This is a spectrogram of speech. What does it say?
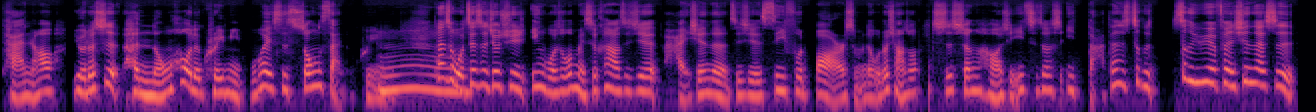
弹，然后有的是很浓厚的 creamy，不会是松散的 creamy。嗯。但是我这次就去英国的时候，我每次看到这些海鲜的这些 seafood bar 什么的，我都想说吃生蚝，而且一吃都是一打。但是这个这个月份现在是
